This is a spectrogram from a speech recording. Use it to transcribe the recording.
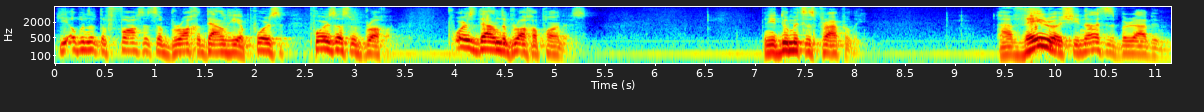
He opens up the faucets of bracha down here, pours, pours us with bracha, pours down the bracha upon us. When you do mitzvahs properly. Aveira shinasis barabim.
